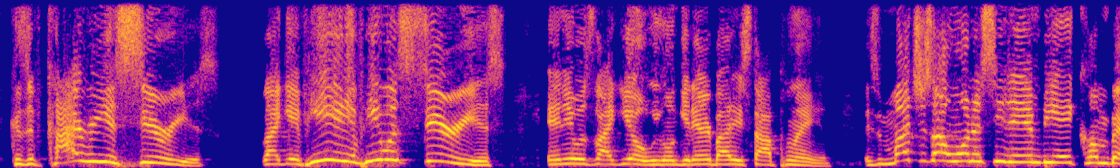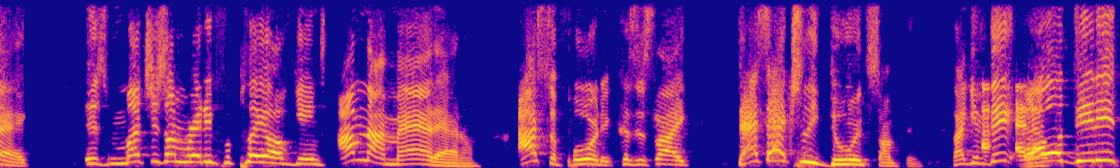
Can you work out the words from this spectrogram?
Because if Kyrie is serious, like if he if he was serious and it was like, yo, we're gonna get everybody to stop playing. As much as I want to see the NBA come back, as much as I'm ready for playoff games, I'm not mad at them. I support it because it's like that's actually doing something. Like if they all did it,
